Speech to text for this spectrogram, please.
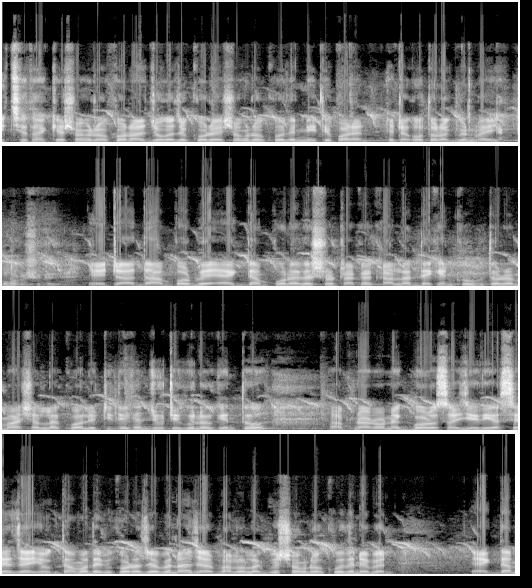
ইচ্ছে থাকে সংগ্রহ করার যোগাযোগ করে সংগ্রহ করে নিতে পারেন। এটা কত রাখবেন ভাই? পনেরোশো টাকা। এটা দাম পড়বে একদম পনেরোশো টাকা। কালার দেখেন কবুতরের মার্শাল্লাহ কোয়ালিটি দেখেন। ঝুটিগুলো কিন্তু আপনার অনেক বড় সাইজেরই আছে। যাই হোক দামাদামি করা যাবে না। যার ভালো লাগবে সংগ্রহ করে নেবেন। একদম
